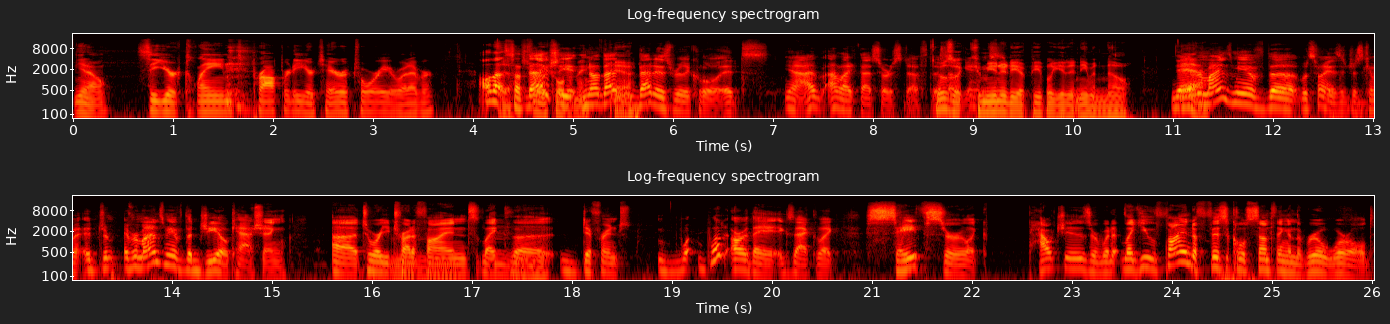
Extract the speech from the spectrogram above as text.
you know, see your claimed property or territory or whatever. All that stuff's That really actually, cool to me. no, that Yeah. that is really cool. It's yeah, I, I like that sort of stuff. It was a games. community of people you didn't even know. Yeah, Yeah. it reminds me of the. What's funny is it just came out. It, it reminds me of the geocaching, uh, to where you try to find like the different. What what are they exactly like safes or like pouches or what? Like you find a physical something in the real world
